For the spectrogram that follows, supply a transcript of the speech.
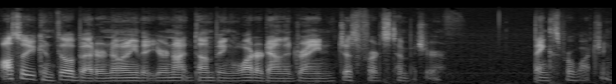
Also, you can feel better knowing that you're not dumping water down the drain just for its temperature. Thanks for watching.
